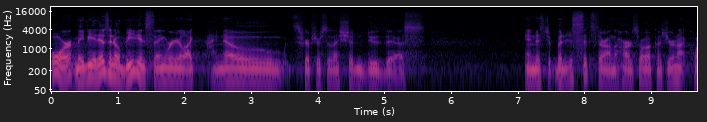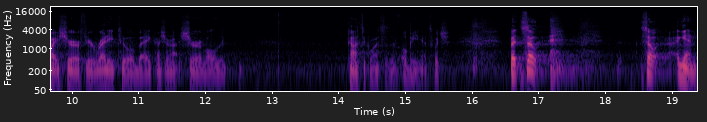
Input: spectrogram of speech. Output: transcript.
Or maybe it is an obedience thing where you're like, I know scripture says I shouldn't do this. And it's just, but it just sits there on the hard soil because you're not quite sure if you're ready to obey because you're not sure of all the consequences of obedience. Which, but so, so again,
